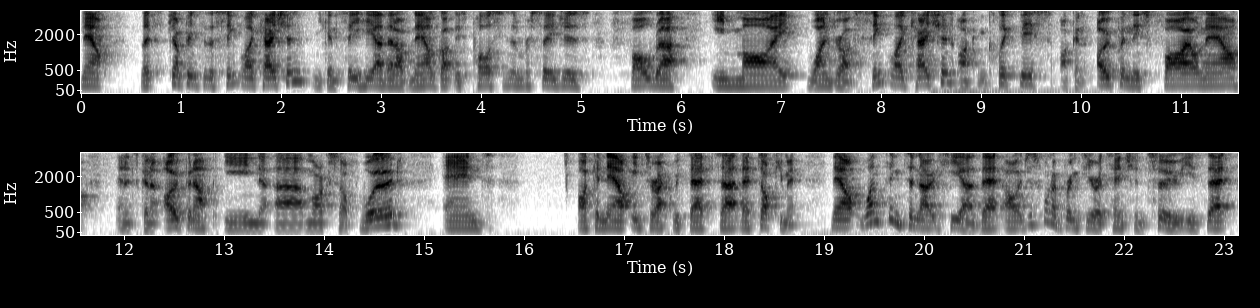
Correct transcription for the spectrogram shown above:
Now, let's jump into the sync location. You can see here that I've now got this policies and procedures folder in my OneDrive sync location. I can click this, I can open this file now, and it's going to open up in uh, Microsoft Word, and I can now interact with that, uh, that document. Now, one thing to note here that I just want to bring to your attention too is that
